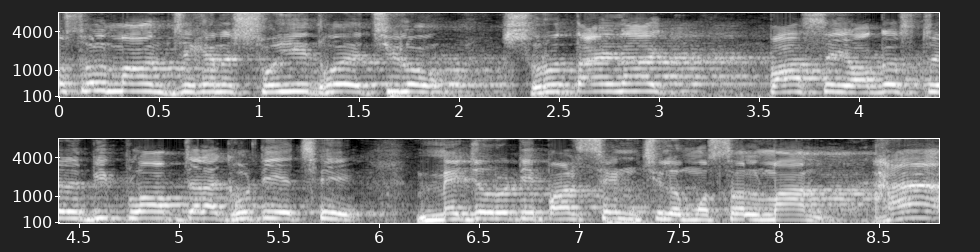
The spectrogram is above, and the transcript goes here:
মুসলমান যেখানে শহীদ হয়েছিল শুরু তাই নয়, পাঁচই অগস্টের বিপ্লব যারা ঘটিয়েছে মেজরিটি পার্সেন্ট ছিল মুসলমান। হ্যাঁ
